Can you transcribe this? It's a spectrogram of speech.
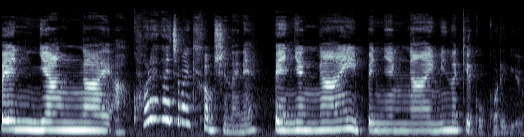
ペンヤンガイ。あ、これが一番聞くかもしれないね。ペンヤンガイ、ペンヤンガイ。みんな結構これ言う。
